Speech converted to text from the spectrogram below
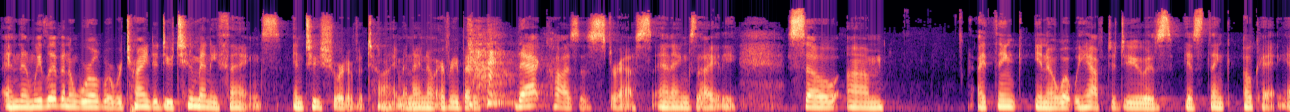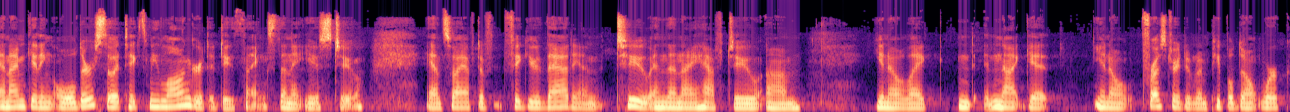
and then we live in a world where we're trying to do too many things in too short of a time. And I know everybody, that causes stress and anxiety. So, um, I think you know what we have to do is is think okay and I'm getting older so it takes me longer to do things than it used to and so I have to figure that in too. And then I have to, um, you know, like n- not get, you know, frustrated when people don't work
